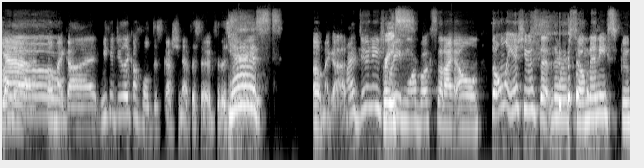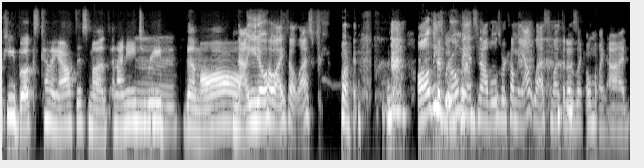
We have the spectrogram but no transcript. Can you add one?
yeah. Oh my god. We could do like a whole discussion episode for this series. Yes. Oh my god. I do need to read more books that I own. The only issue is that there are so many spooky books coming out this month, and I need to read Mm. them all. Now you know how I felt last month. All these romance novels were coming out last month, and I was like, "Oh my god,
